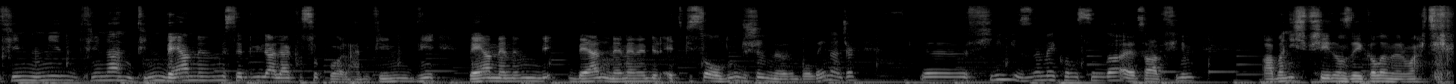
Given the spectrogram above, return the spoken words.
filmin filmden film beğenmememin sebebiyle alakası yok bu arada. Hani filmi beğenmememin beğenmememe bir etkisi olduğunu düşünmüyorum bu olayın ancak e, film izleme konusunda evet abi film Abi ben hiçbir şeyden zevk alamıyorum artık.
